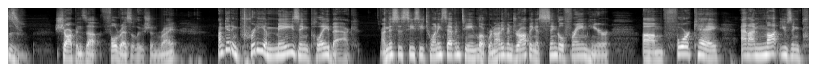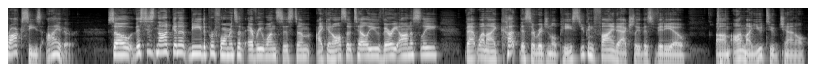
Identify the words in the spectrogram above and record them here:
zzz, sharpens up full resolution, right? I'm getting pretty amazing playback. And this is CC 2017. Look, we're not even dropping a single frame here. Um, 4K, and I'm not using proxies either. So this is not going to be the performance of every one system. I can also tell you very honestly that when I cut this original piece, you can find actually this video um, on my YouTube channel.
